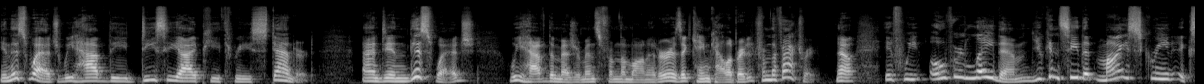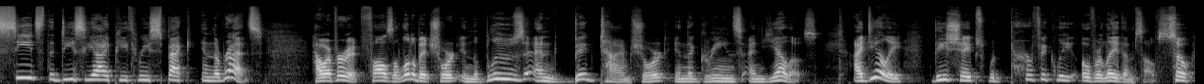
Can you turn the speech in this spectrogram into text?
In this wedge, we have the DCI-P3 standard. And in this wedge, we have the measurements from the monitor as it came calibrated from the factory. Now, if we overlay them, you can see that my screen exceeds the DCI-P3 spec in the reds. However, it falls a little bit short in the blues and big time short in the greens and yellows. Ideally, these shapes would perfectly overlay themselves, so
